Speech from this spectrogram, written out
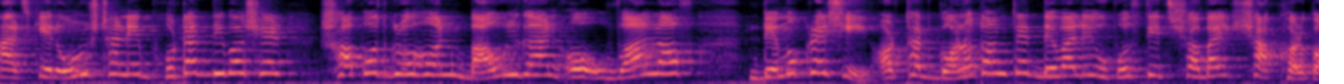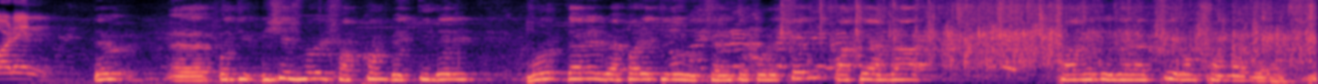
আজকের অনুষ্ঠানে ভোটার দিবসের শপথ গ্রহণ বাউল গান ও ওয়াল অফ ডেমোক্রেসি অর্থাৎ গণতন্ত্রের দেওয়ালে উপস্থিত সবাই স্বাক্ষর করেন। প্রতি- বিশেষভাবে সক্ষম ব্যক্তিদের ভোটদানের ব্যাপারে তিনি উৎসাহিত করেছেন। তাকে আমরা স্বাগত জানাচ্ছি এবং সম্মান জানাচ্ছি।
